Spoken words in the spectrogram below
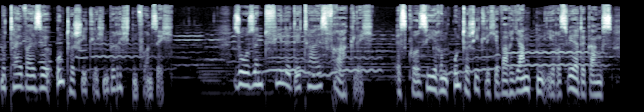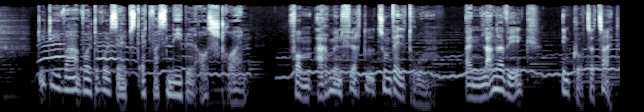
mit teilweise unterschiedlichen Berichten von sich. So sind viele Details fraglich. Es kursieren unterschiedliche Varianten ihres Werdegangs. Die Diva wollte wohl selbst etwas Nebel ausstreuen. Vom Armenviertel zum Weltruhm. Ein langer Weg in kurzer Zeit.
